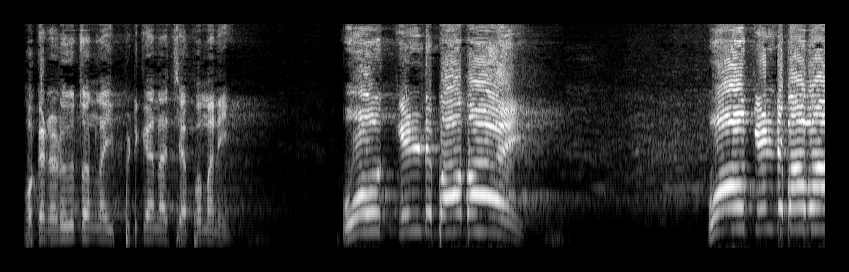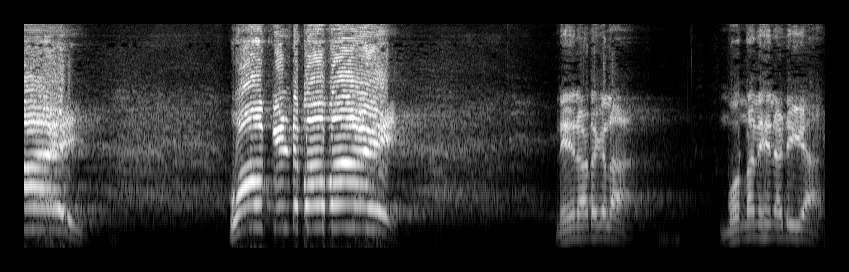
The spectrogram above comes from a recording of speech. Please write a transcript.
ఒకటి అడుగుతున్నా ఇప్పటికైనా చెప్పమని. ఓ కిల్డ్ బాబాయ్ ఓ కిల్డ్ బాబాయ్ ఓ కిల్డ్ బాబాయ్ నేను అడగల. మొన్న నేను అడిగా.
